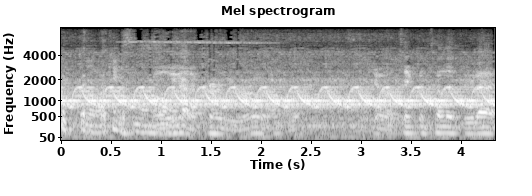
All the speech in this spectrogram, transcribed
Yo, I can't see. Oh, we got a curvy road. Yo, take the toilet through that.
